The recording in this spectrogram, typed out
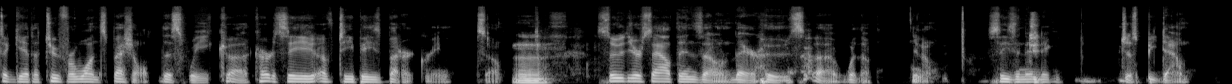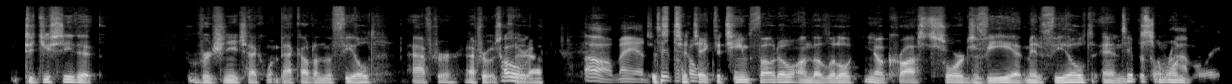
to get a two for one special this week, uh, courtesy of TP's Butthurt Cream. So mm. soothe your south end zone there, Hoos uh, with a, you know, season ending just beat down. Did you see that Virginia Tech went back out on the field after after it was cleared oh, up? Oh man, to, to, take the team photo on the little you know crossed swords V at midfield, and typical someone, rivalry.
